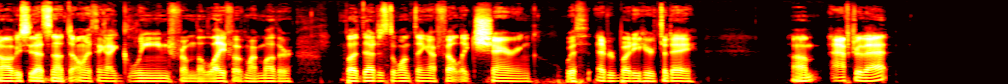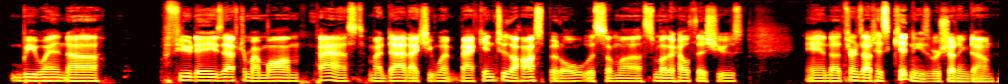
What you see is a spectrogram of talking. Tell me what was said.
Now, obviously, that's not the only thing I gleaned from the life of my mother, but that is the one thing I felt like sharing with everybody here today. Um, after that, we went uh, a few days after my mom passed. My dad actually went back into the hospital with some uh, some other health issues, and uh, turns out his kidneys were shutting down.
